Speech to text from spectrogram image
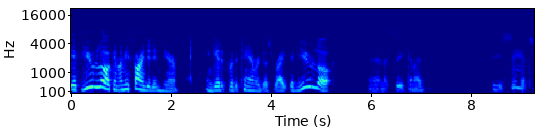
if you look, and let me find it in here, and get it for the camera just right. If you look, and let's see, can I, do you see it?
